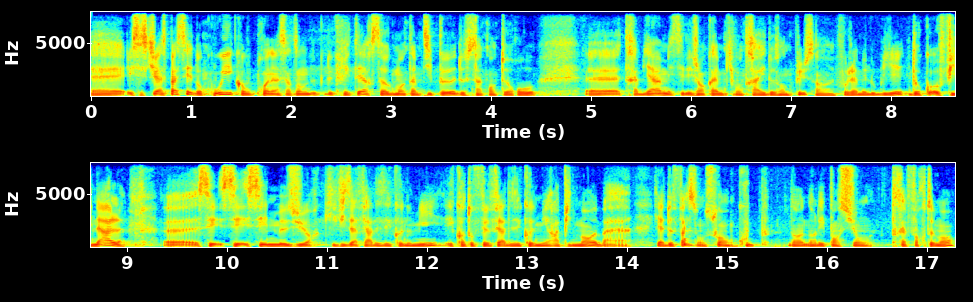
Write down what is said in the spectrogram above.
Euh, et c'est ce qui va se passer. Donc oui, quand vous prenez un certain nombre de, critères, ça augmente un petit peu de 50 euros. Euh, très bien, mais c'est des gens quand même qui vont travailler deux ans de plus. Hein, il ne faut jamais l'oublier. Donc au final, euh, c'est une mesure qui vise à faire des économies. Et quand on fait faire des économies rapidement, eh ben, il y a deux façons. Soit on coupe dans, les pensions très fortement,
